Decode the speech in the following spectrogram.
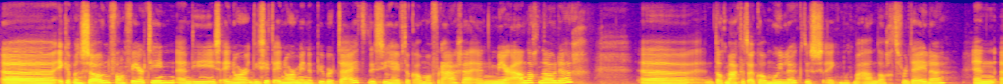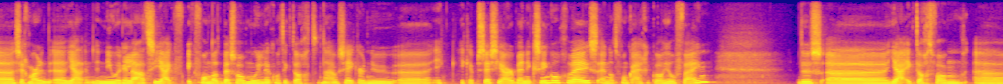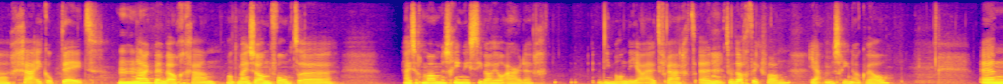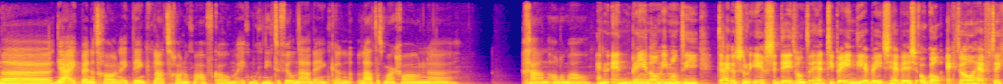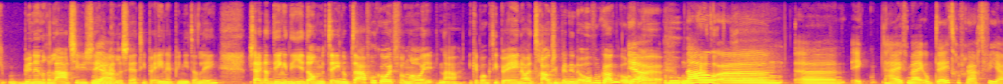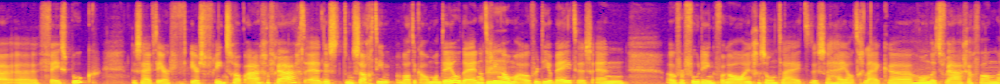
Eh, ik heb een zoon van 14 en die, is enorm, die zit enorm in de puberteit. Dus die heeft ook allemaal vragen en meer aandacht nodig. Eh, dat maakt het ook wel moeilijk, dus ik moet mijn aandacht verdelen. En eh, zeg maar, eh, ja, de nieuwe relatie, ja, ik, ik vond dat best wel moeilijk. Want ik dacht, nou, zeker nu, ik, ik heb zes jaar ben ik single geweest en dat vond ik eigenlijk wel heel fijn. Dus ja, ik dacht van, ga ik op date? Mhm. Nou, ik ben wel gegaan. Want mijn zoon vond... hij zegt, mam, misschien is die wel heel aardig. Die man die jou uitvraagt. En toen dacht ik van, ja, misschien ook wel. En eh, ja, ik ben het gewoon... Ik denk, laat het gewoon op me afkomen. Ik moet niet te veel nadenken. Laat het maar gewoon eh, gaan allemaal. En, en ben je dan iemand die tijdens zo'n eerste date, want het type 1 diabetes hebben is ook al echt wel heftig binnen een relatie. We zeggen Ja. wel eens, hè, type 1 heb je niet alleen. Zijn dat dingen die je dan meteen op tafel gooit van hoi, nou, ik heb ook type 1, oh, en trouwens, ik ben in de overgang? Of Ja. eh, hoe, hoe nou, gaat dat? eh, eh, ik, hij heeft mij op date gevraagd via eh, Facebook. Dus hij heeft eerst, eerst vriendschap aangevraagd. Eh, dus toen zag hij wat ik allemaal deelde. En dat ging Mm. allemaal over diabetes. En over voeding vooral en gezondheid. Dus hij had gelijk honderd vragen van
